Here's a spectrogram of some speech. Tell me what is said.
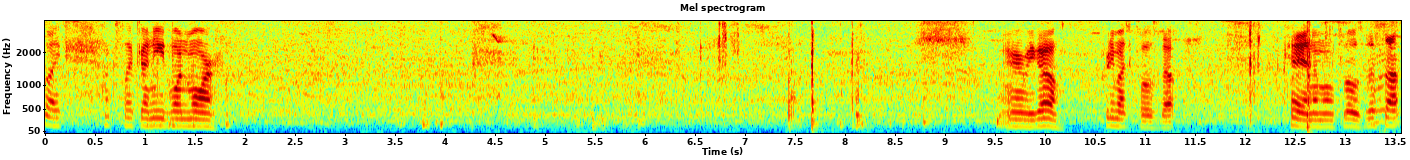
like looks like I need one more. There we go. Pretty much closed up. Okay, and I'm going to close this up.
